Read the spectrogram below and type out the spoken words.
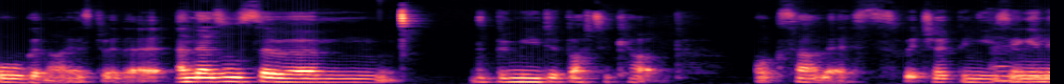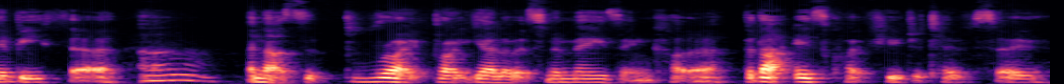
organised with it. And there's also um, the Bermuda Buttercup Oxalis, which I've been using Oh, in Ibiza. ah, And that's a bright, bright yellow. It's an amazing colour. But that is quite fugitive. So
